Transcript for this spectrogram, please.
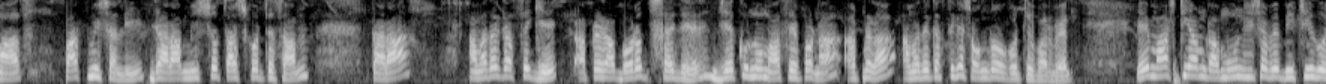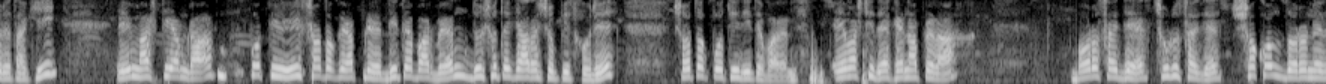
মাছ, পাঁচ মিশালি যারা মিশ্র চাষ করতে চান, তারা আমাদের কাছ থেকে আপনারা বড় সাইজের যে কোনো মাছের পোনা আপনারা আমাদের কাছ থেকে সংগ্রহ করতে পারবেন। এই মাছটি আমরা মুন হিসাবে বিক্রি করে থাকি এই মাছটি আমরা প্রতি শতকে আপনি দিতে পারবেন দুশো থেকে আড়াইশো পিস করে শতক প্রতি দিতে পারেন। এই মাছটি দেখেন আপনারা, বড় সাইজের, ছোটো সাইজের সকল ধরনের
